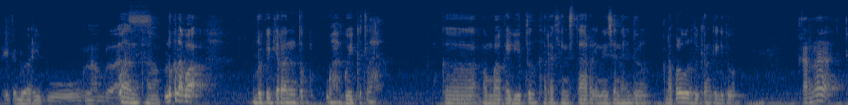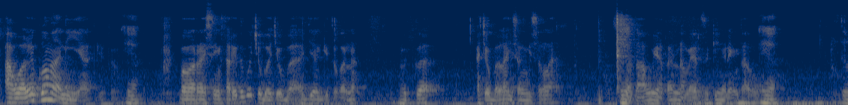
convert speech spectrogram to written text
itu 2016 Mantap. Lu kenapa berpikiran untuk wah gue ikut lah ke lomba kayak gitu ke Rising Star Indonesian Idol. Kenapa lu berpikiran kayak gitu, Bang? karena awalnya gue nggak niat gitu Iya. Bahwa Rising Star itu gue coba-coba aja gitu karena menurut gue ah cobalah iseng-iseng lah siapa tahu ya kan namanya rezeki nggak ada yang tahu Iya. itu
